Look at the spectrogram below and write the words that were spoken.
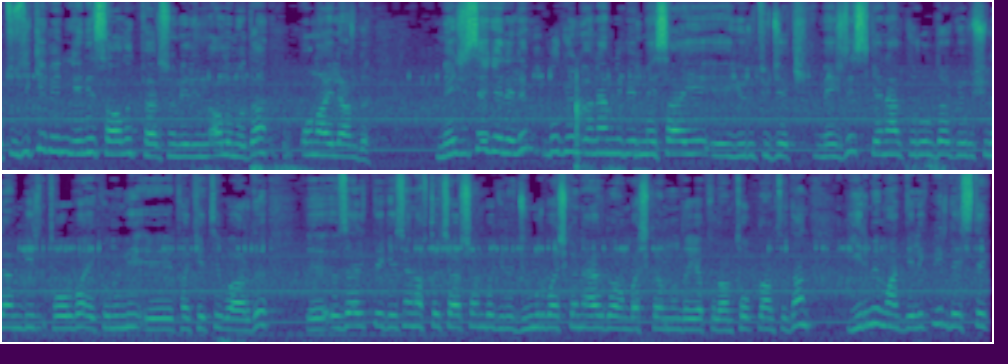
32 bin yeni sağlık personelinin alımı da onaylandı. Meclise gelelim. Bugün önemli bir mesai e, yürütecek meclis. Genel kurulda görüşülen bir torba ekonomi e, paketi vardı. E, özellikle geçen hafta çarşamba günü Cumhurbaşkanı Erdoğan başkanlığında yapılan toplantıdan 20 maddelik bir destek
